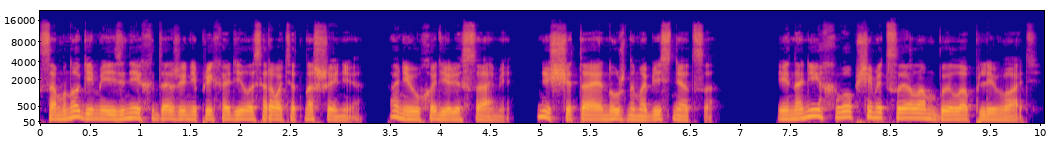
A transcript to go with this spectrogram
Со многими из них даже не приходилось рвать отношения. Они уходили сами не считая нужным объясняться. И на них в общем и целом было плевать.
